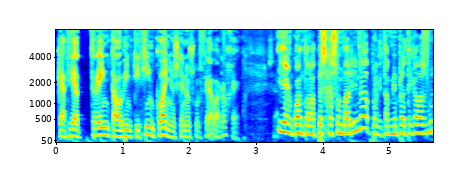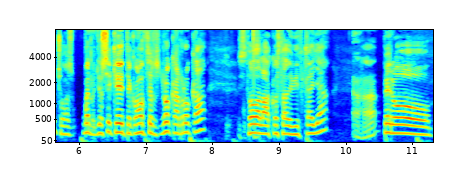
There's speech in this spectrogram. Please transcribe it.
que hacía 30 o 25 años que no surfeaba, Roge. Y en cuanto a la pesca submarina, porque también practicabas mucho, bueno, yo sé que te conoces roca a roca, toda la costa de Vizcaya, Ajá. pero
